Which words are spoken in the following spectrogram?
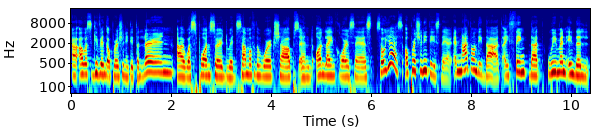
Uh, I was given the opportunity to learn. I was sponsored with some of the workshops and online courses. So, yes, opportunities there. And not only that, I think that women in the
